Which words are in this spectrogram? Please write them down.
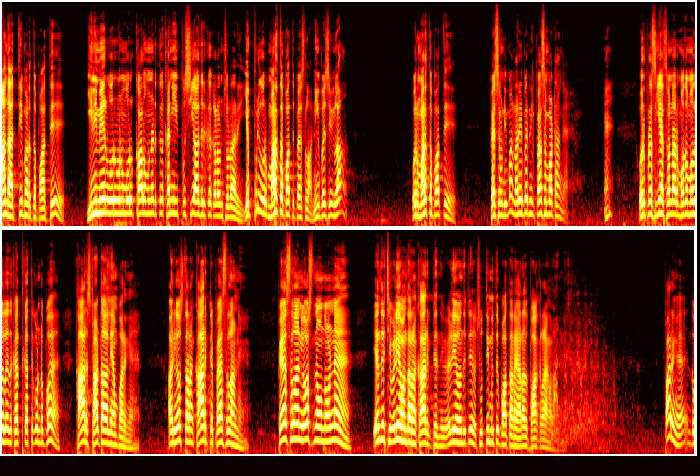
அந்த அத்தி மரத்தை பார்த்து இனிமேல் ஒருவனும் ஒரு காலம் முன்னிடத்தில் கனியை புசியாது இருக்க கடவுள்னு சொல்கிறாரு எப்படி ஒரு மரத்தை பார்த்து பேசலாம்? நீங்கள் பேசுவீங்களா? ஒரு மரத்தை பார்த்து பேச முடியுமா? நிறைய பேர் இன்றைக்கி பேச மாட்டாங்க. ஒரு பிரசங்கியார் சொன்னார் முத முதல்ல இது கற்று கற்றுக்கொண்டப்போ கார் ஸ்டார்ட் ஆகலையாம் பாருங்கள் அவர் யோசித்தாராம் கார்கிட்ட பேசலான்னு. பேசலான்னு யோசனை வந்த உடனே எந்திரிச்சு வெளியே வந்தாராம் கார்கிட்ட இருந்து. வெளியே வந்துட்டு சுற்றி முற்றி பார்த்தாரா யாராவது பார்க்குறாங்களான்னு. பாருங்க இந்த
